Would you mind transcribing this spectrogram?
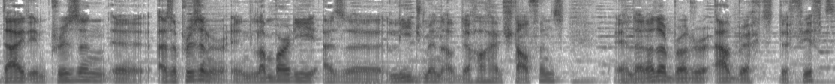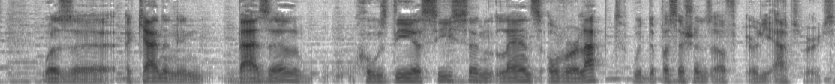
died in prison uh, as a prisoner in Lombardy as a liegeman of the Hohenstaufens, and another brother Albrecht V was a, a canon in Basel whose diocesan lands overlapped with the possessions of early Habsburgs.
